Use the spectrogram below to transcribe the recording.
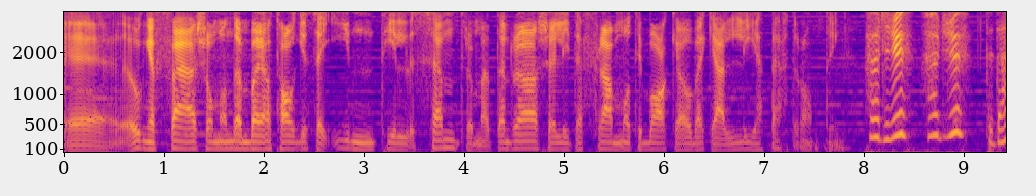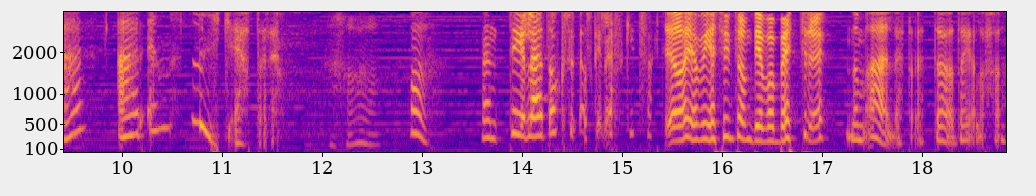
Eh, ungefär som om den börjar tagit sig in till centrumet. Den rör sig lite fram och tillbaka och verkar leta efter någonting. Hörde du? Hörde du? Det där är en likätare. Aha. Men det lät också ganska läskigt faktiskt. Ja, jag vet inte om det var bättre. De är lättare att döda i alla fall.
